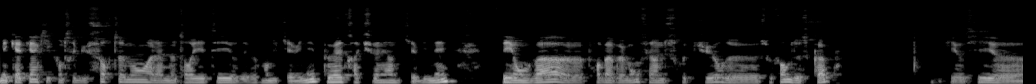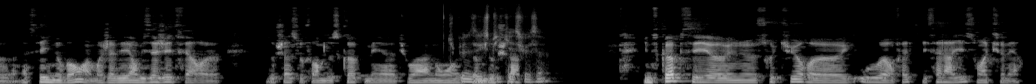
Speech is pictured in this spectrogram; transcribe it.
Mais quelqu'un qui contribue fortement à la notoriété et au développement du cabinet peut être actionnaire du cabinet et on va euh, probablement faire une structure de, sous forme de scope, qui est aussi euh, assez innovant. Moi, j'avais envisagé de faire euh, Docha sous forme de scope, mais tu vois un nom. Tu peux nous expliquer ce que c'est? Une scope, c'est une structure où en fait les salariés sont actionnaires.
